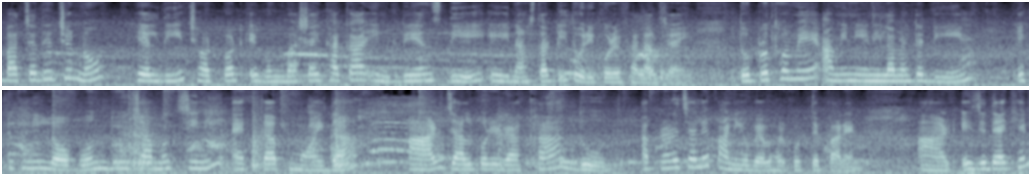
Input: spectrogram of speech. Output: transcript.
বাচ্চাদের জন্য হেলদি ঝটপট এবং বাসায় থাকা ইনগ্রিডিয়েন্টস দিয়েই এই নাস্তাটি তৈরি করে ফেলা যায়। তো প্রথমে আমি নিয়ে নিলাম একটা ডিম, একটুখানি লবণ, দুই চামচ চিনি, এক কাপ ময়দা আর জাল করে রাখা দুধ। আপনারা চাইলে পানিও ব্যবহার করতে পারেন। আর এই যে দেখেন,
